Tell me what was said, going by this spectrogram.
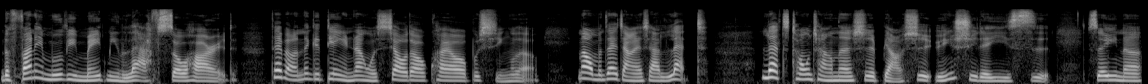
The funny movie made me laugh so hard，代表那个电影让我笑到快要不行了。那我们再讲一下 let。Let 通常呢是表示允许的意思，所以呢，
